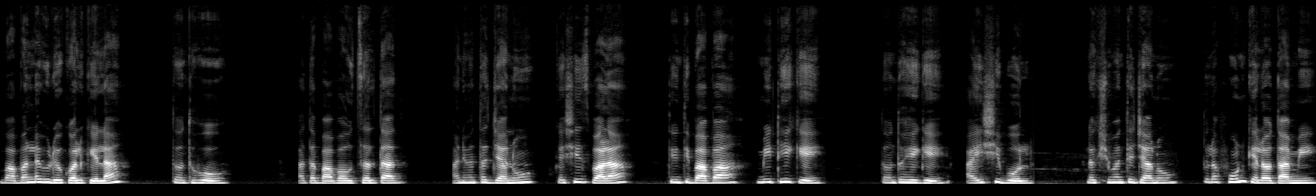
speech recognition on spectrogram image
बाबांना व्हिडिओ कॉल केला? तो हो. आता बाबा उचलतात आणि म्हणतात जानू कशीच बाळा? ती ती बाबा मी ठीक आहे. तो म्हणतो हे घे आईशी बोल. लक्ष्मी म्हणते जानू तुला फोन केला होता आम्ही.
